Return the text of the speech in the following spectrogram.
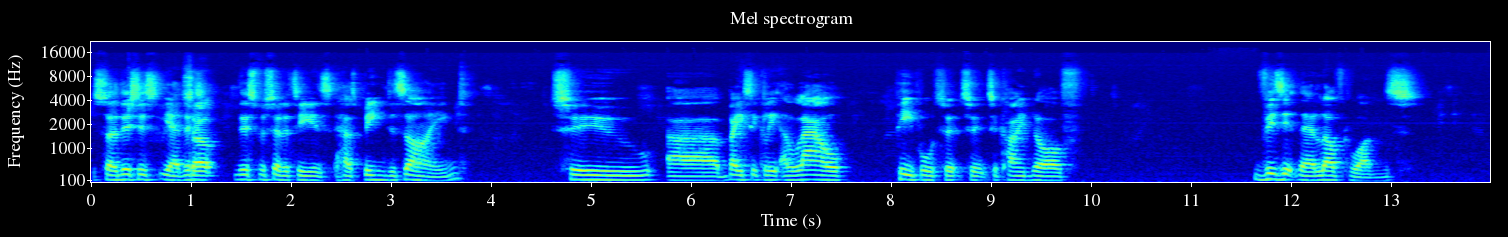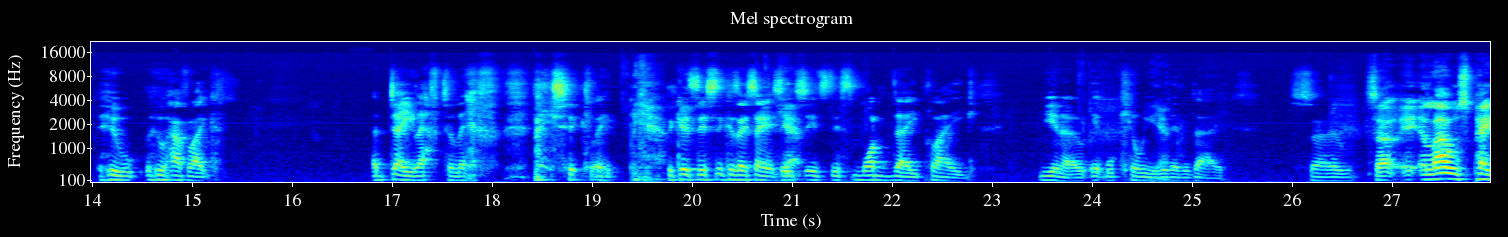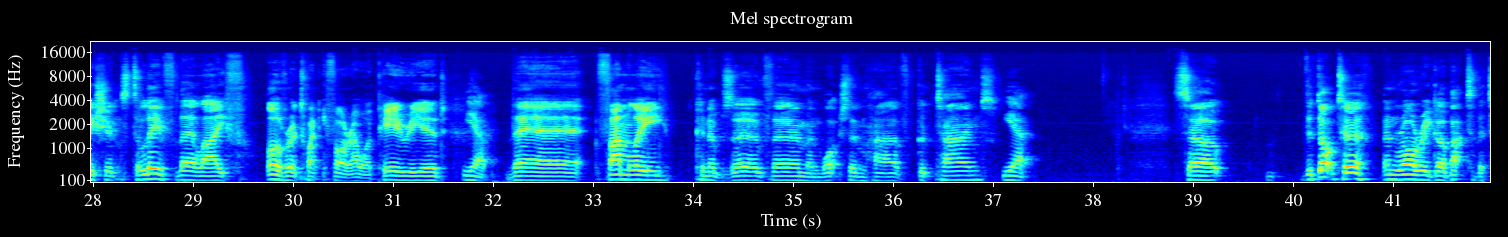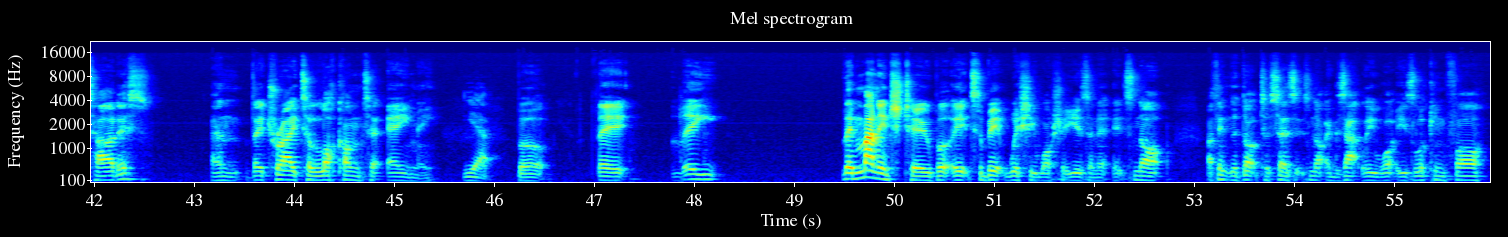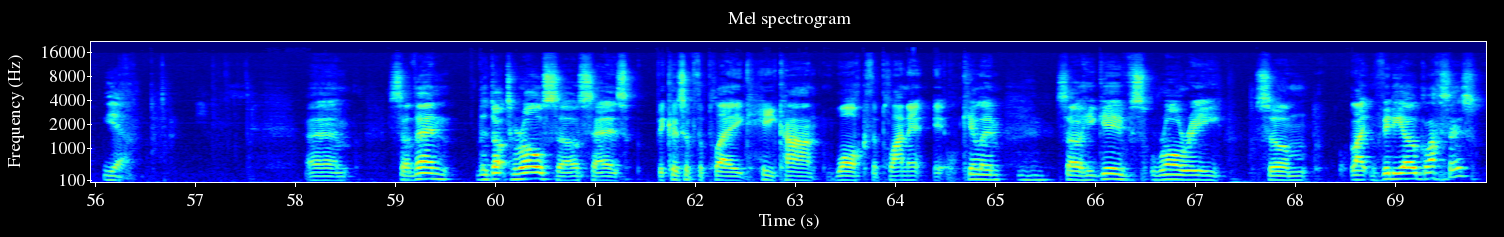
So this is yeah this So- this facility is has been designed to uh, basically allow people to, to, to kind of visit their loved ones who who have like a day left to live basically Yeah. because this because they say it's Yeah. it's, it's this one day plague you know it will kill you Yeah. within a day so So it allows patients to live their life over a 24 hour period. yeah Their family can observe them and watch them have good times. yeah So the Doctor and Rory go back to the TARDIS and they try to lock onto Amy, yeah but they they they manage to, but it's a bit wishy washy, isn't it? It's not. I think the Doctor says it's not exactly what he's looking for. yeah Um, so then the doctor also says because of the plague he can't walk the planet; it'll kill him. So he gives Rory some like video glasses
